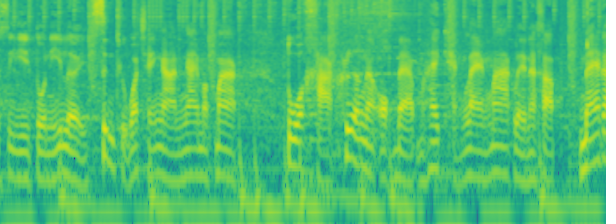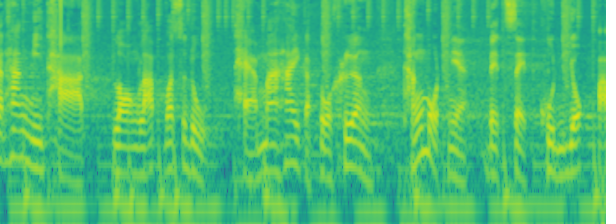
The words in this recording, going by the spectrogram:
LCD ตัวนี้เลย ซึ่งถือว่าใช้งานง่ายมากๆ ตัวขาเครื่องนะออกแบบมาให้แข็งแรงมากเลยนะครับแม้กระทั่งมีถาดรองรับวัสดุแถมมาให้กับตัวเครื่องทั้งหมดเนี่ยเบ็ดเสร็จคุณยกไป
